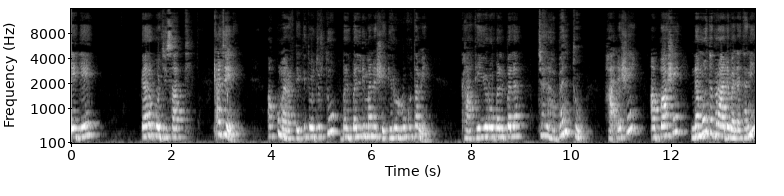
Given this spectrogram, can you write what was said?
eegee gara hojii isaatti qajeele. Akkuma rafteetti too jirtu balballi mana isheetii rurrukutame. Kaatee yeroo balbala jalaa bantu haadha ishee abbaa ishee namoota biraa dabalatanii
